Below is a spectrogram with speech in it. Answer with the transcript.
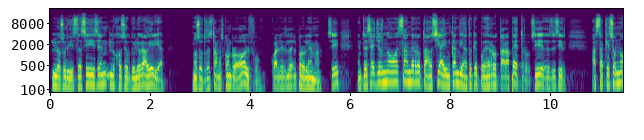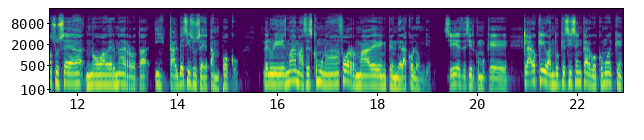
Los uribistas sí dicen José Obdulio Gaviria nosotros estamos con Rodolfo. ¿Cuál es el problema? ¿Sí? Entonces ellos no están derrotados si hay un candidato que puede derrotar a Petro. ¿sí? Es decir, hasta que eso no suceda, no va a haber una derrota y tal vez si sucede tampoco. El uribismo además es como una forma de entender a Colombia. Sí, es decir, como que claro que Iván Duque sí se encargó como de que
